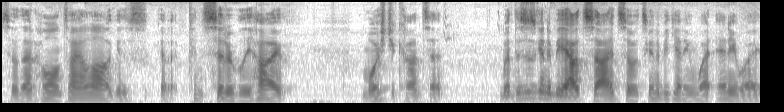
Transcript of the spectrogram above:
so that whole entire log is got a considerably high moisture content. But this is going to be outside, so it's going to be getting wet anyway.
